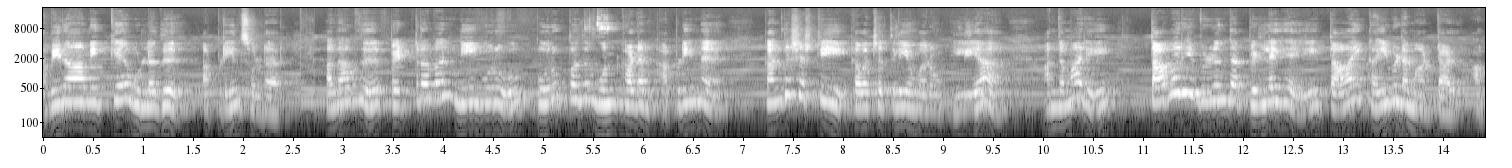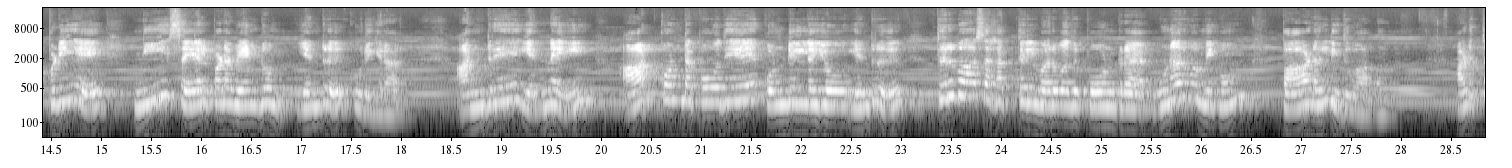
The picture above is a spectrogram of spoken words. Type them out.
அபிராமிக்கே உள்ளது அப்படின்னு சொல்றார். அதாவது பெற்றவன் நீ குரு பொறுப்பது உன் கடன் அப்படின்னு கந்தசஷ்டி கவச்சத்திலையும் வரும் இல்லையா? அந்த மாதிரி தவறி விழுந்த பிள்ளையை தாய் கைவிட மாட்டாள். அப்படியே நீ செயல்பட வேண்டும் என்று கூறுகிறார். அன்றே என்னை ஆட்கொண்ட போதே கொண்டில்லையோ என்று திருவாசகத்தில் வருவது போன்ற உணர்வு மிகும் பாடல் இதுவாகும். அடுத்த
